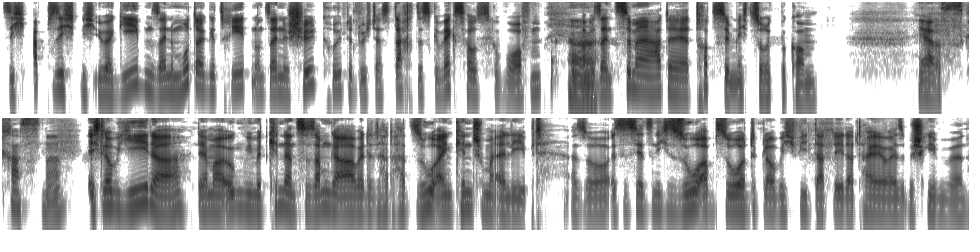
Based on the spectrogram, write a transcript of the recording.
sich absichtlich übergeben, seine Mutter getreten und seine Schildkröte durch das Dach des Gewächshauses geworfen. Aber sein Zimmer hatte er trotzdem nicht zurückbekommen. Ja, das ist krass, ne? Ich glaube, jeder, der mal irgendwie mit Kindern zusammengearbeitet hat, hat so ein Kind schon mal erlebt. Also es ist jetzt nicht so absurd, glaube ich, wie Dudley da teilweise beschrieben wird.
